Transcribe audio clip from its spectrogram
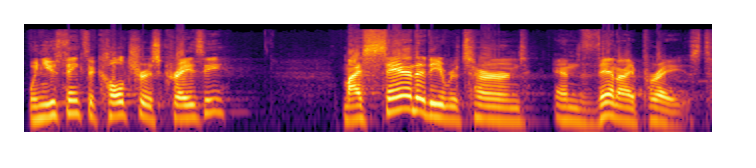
When you think the culture is crazy, my sanity returned, and then I praised.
